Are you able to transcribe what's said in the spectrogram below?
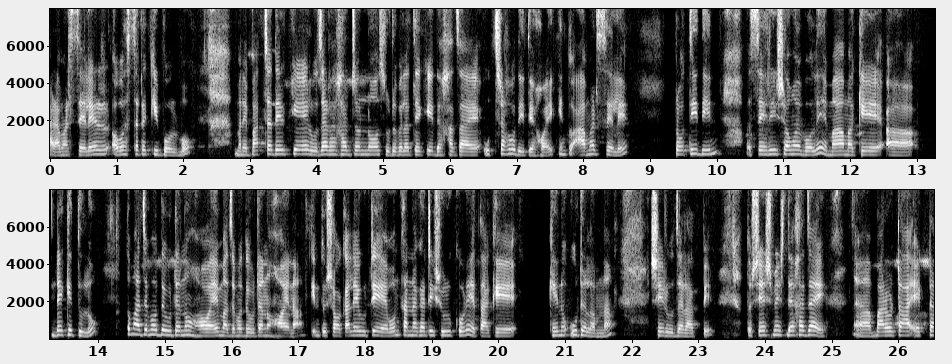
আর আমার ছেলের অবস্থাটা কি বলব? মানে বাচ্চাদেরকে রোজা রাখার জন্য ছোটবেলা থেকে দেখা যায় উৎসাহ দিতে হয়, কিন্তু আমার ছেলে প্রতিদিন সেহরির সময় বলে, মা, আমাকে, আহ ডেকে তুলো। তো মাঝে মধ্যে উঠানো হয়, মাঝে মধ্যে উঠানো হয় না। কিন্তু সকালে উঠে এমন কান্নাকাটি শুরু করে তাকে কেন উঠালাম না, সে রোজা রাখবে। তো শেষমেশ দেখা যায় বারোটা, একটা,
